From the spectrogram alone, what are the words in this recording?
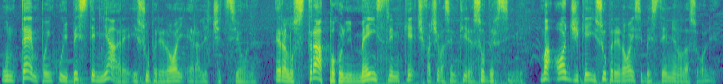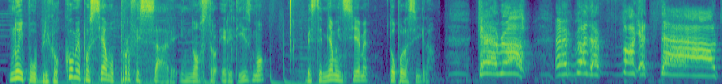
un tempo in cui bestemmiare i supereroi era l'eccezione. Era lo strappo con il mainstream che ci faceva sentire sovversivi. Ma oggi che i supereroi si bestemmiano da soli, noi pubblico come possiamo professare il nostro eretismo? Bestemmiamo insieme dopo la sigla. Camera and motherfucking sound!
